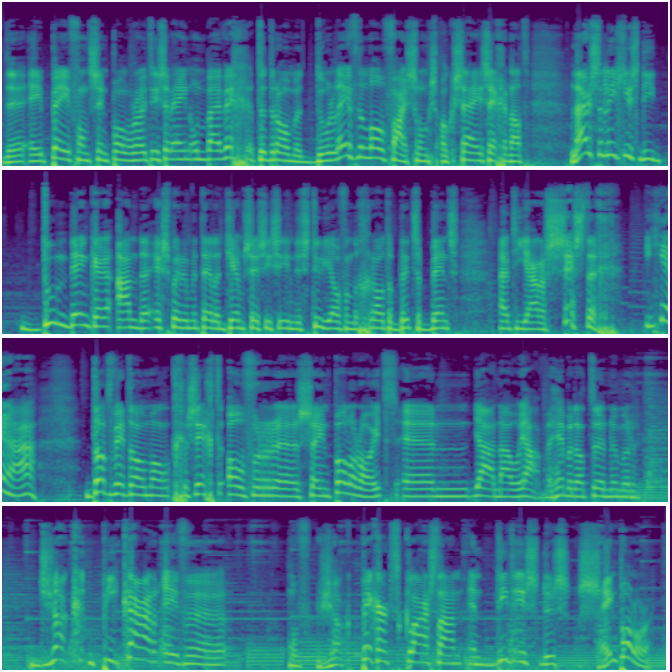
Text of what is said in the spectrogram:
de EP van St. Polaroid is er één om bij weg te dromen. Doorleefde lo-fi songs. Ook zij zeggen dat luisterliedjes die doen denken aan de experimentele jam sessies in de studio van de grote Britse bands uit de jaren 60. Ja, dat werd allemaal gezegd over uh, St. Polaroid. En ja, nou ja, we hebben dat uh, nummer Jacques Picard even... Of Jacques Pickard klaarstaan. En dit is dus St. Polaroid.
